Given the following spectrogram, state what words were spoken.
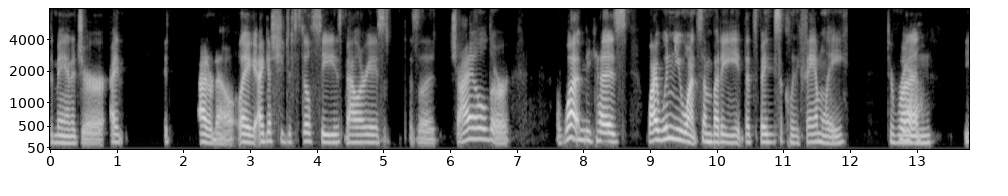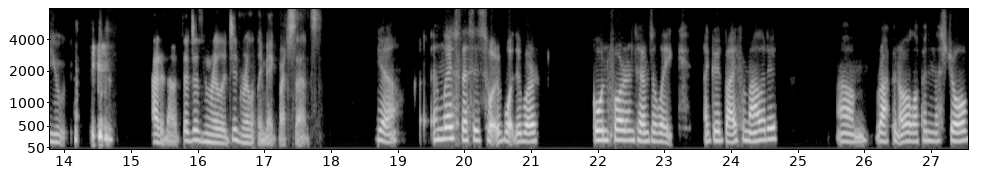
the manager. I it, I don't know. Like I guess she just still sees Mallory as as a child or or what Mhm. because why wouldn't you want somebody that's basically family to run you I don't know. That doesn't really didn't really make much sense. Yeah. Unless this is sort of what they were going for in terms of like a goodbye for Mallory. um, wrapping it all up in this job,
